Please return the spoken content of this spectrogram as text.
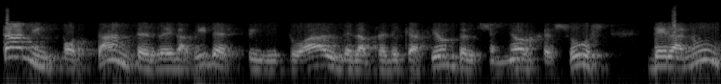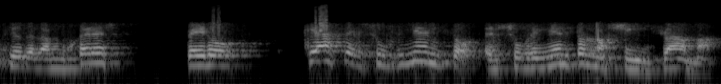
tan importantes de la vida espiritual, de la predicación del Señor Jesús, del anuncio de las mujeres, pero ¿qué hace el sufrimiento? El sufrimiento nos inflama,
